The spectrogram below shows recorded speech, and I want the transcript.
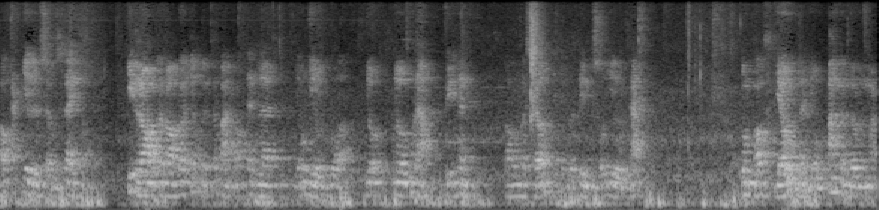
có các dấu hiệu sớm sau đây khi rò thì rò đôi cho mình các bạn có thể là dấu hiệu của nhộn nhộn nào tiến hình còn mà sớm thì chúng ta tìm số dấu hiệu khác. Cũng có dấu là dấu tăng cường độ mặt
